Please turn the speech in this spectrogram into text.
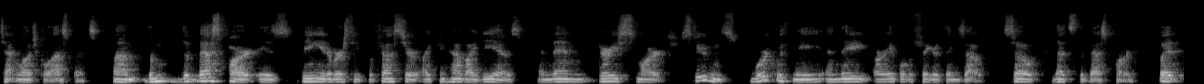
technological aspects. Um, the, the best part is being a university professor, I can have ideas and then very smart students work with me and they are able to figure things out. So that's the best part. But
